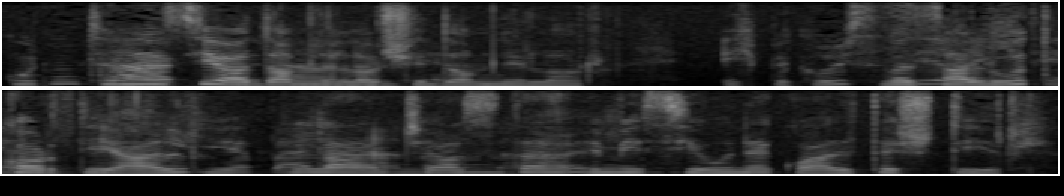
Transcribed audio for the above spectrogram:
Bună ziua, doamnelor și domnilor! Vă salut cordial la această emisiune cu alte știri.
